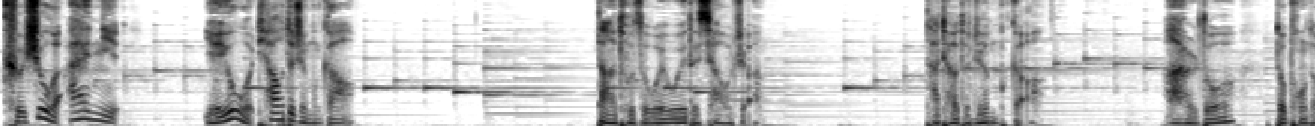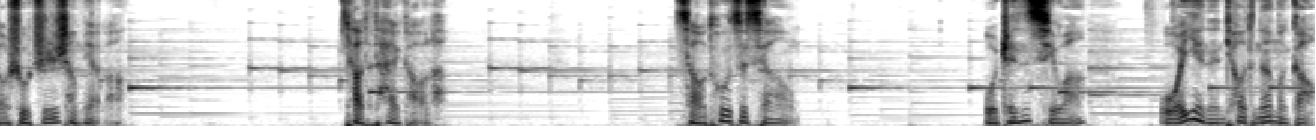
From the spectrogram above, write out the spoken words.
可是我爱你，也有我跳的这么高。大兔子微微的笑着，它跳得这么高，耳朵都碰到树枝上面了，跳得太高了。小兔子想：“我真希望我也能跳得那么高。”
